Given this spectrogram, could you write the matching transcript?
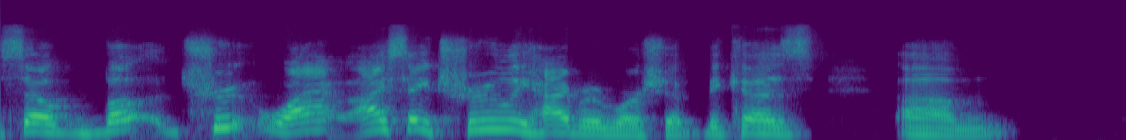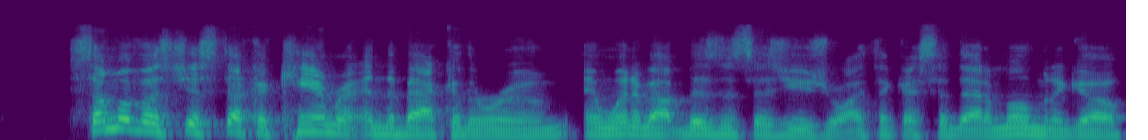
so but true why i say truly hybrid worship because um some of us just stuck a camera in the back of the room and went about business as usual i think i said that a moment ago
